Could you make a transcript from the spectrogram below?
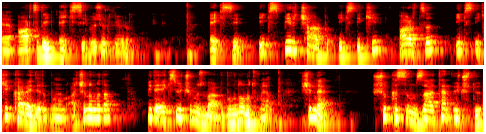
e, artı değil eksi özür diliyorum eksi x1 çarpı x2 artı x2 karedir bunun açılımı da. Bir de eksi 3'ümüz vardı bunu da unutmayalım. Şimdi şu kısım zaten 3'tü.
